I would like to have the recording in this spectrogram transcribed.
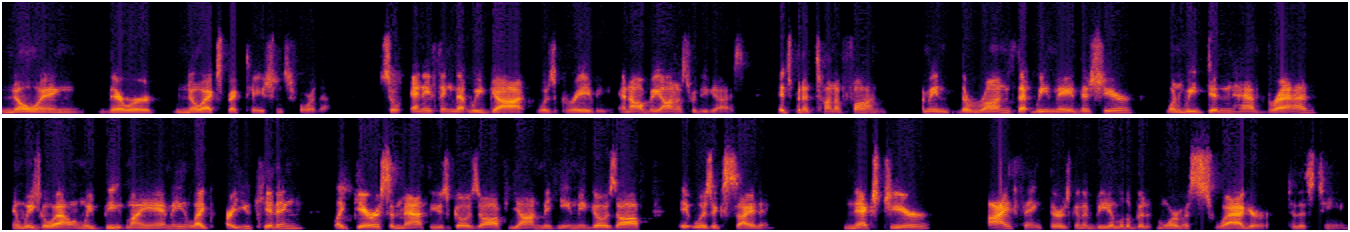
knowing there were no expectations for them. So anything that we got was gravy. And I'll be honest with you guys, it's been a ton of fun. I mean, the runs that we made this year when we didn't have Brad, and we go out and we beat Miami, like, are you kidding? Like Garrison Matthews goes off, Ian Mahinmi goes off. It was exciting. Next year, I think there's going to be a little bit more of a swagger to this team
